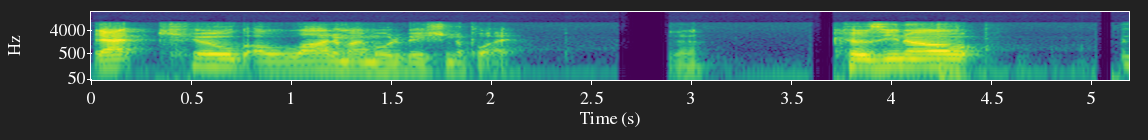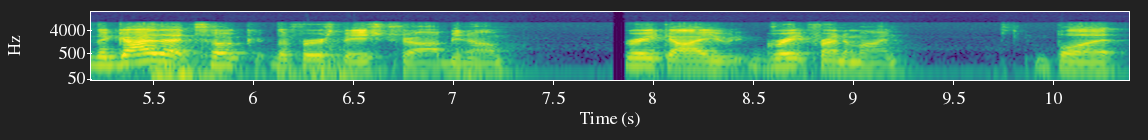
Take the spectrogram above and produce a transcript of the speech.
that killed a lot of my motivation to play. Yeah. Because, you know, the guy that took the first base job, you know, great guy, great friend of mine, but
